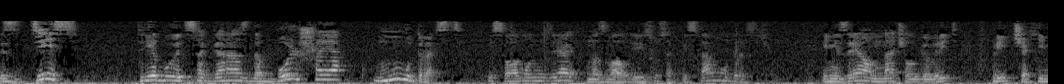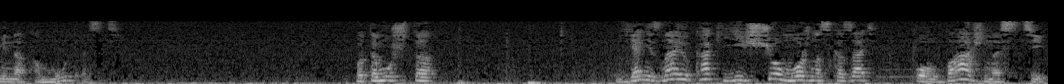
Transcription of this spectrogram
здесь требуется гораздо большая мудрость. И Соломон не зря назвал Иисуса Христа мудростью. И не зря он начал говорить в притчах именно о мудрости. Потому что я не знаю, как еще можно сказать о важности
